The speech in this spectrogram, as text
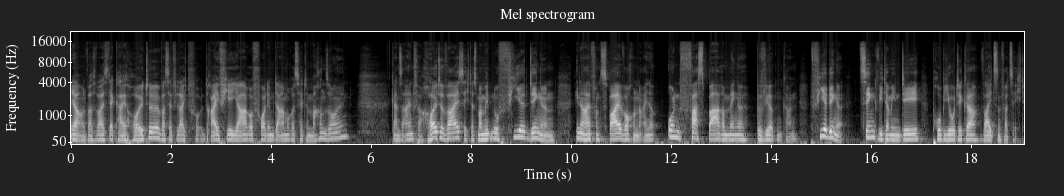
Ja, und was weiß der Kai heute, was er vielleicht drei, vier Jahre vor dem Darmriss hätte machen sollen? Ganz einfach. Heute weiß ich, dass man mit nur vier Dingen innerhalb von zwei Wochen eine unfassbare Menge bewirken kann. Vier Dinge. Zink, Vitamin D, Probiotika, Weizenverzicht.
